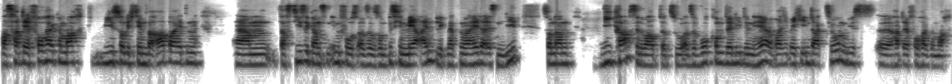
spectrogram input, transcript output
Was hat der vorher gemacht? Wie soll ich den bearbeiten? Ähm, dass diese ganzen Infos, also so ein bisschen mehr Einblick, nicht nur, hey, da ist ein Lead, sondern wie kam es denn überhaupt dazu? Also wo kommt der Lead denn her? Welche Interaktionen äh, hat er vorher gemacht?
